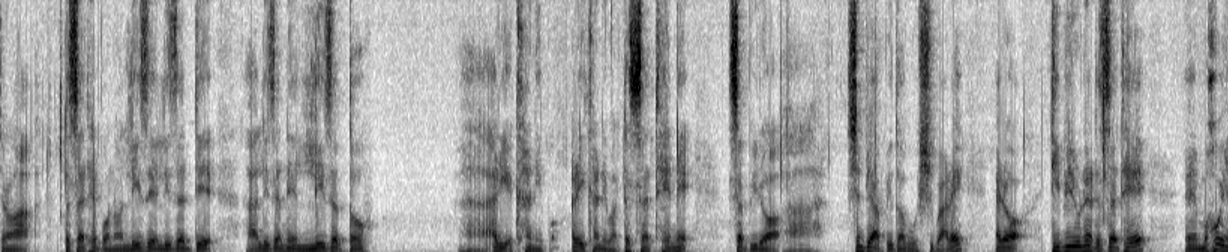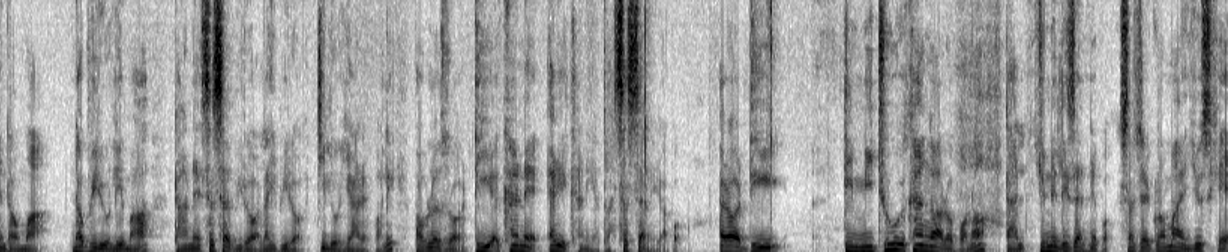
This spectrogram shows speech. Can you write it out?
ကျွန်တော်ကတစ်ဆက်ထက်ပေါ့နော်40 41 42 43အာအဲ့ဒီအခန်းတွေပေါ့အဲ့ဒီအခန်းတွေပါတစ်ဆက်ထဲနဲ့ဆက်ပြီးတော့အာရှင်းပြပေးသွားဖို့ရှိပါတယ်အဲ့တော့ဒီဗီဒီယိုနဲ့တစ်ဆက်ထဲအဲမဟုတ်ရင်တောင်မှ နောက်ဗီဒီယိုလေးမှာဒါနဲ့ဆက်ဆက်ပြီးတော့လိုက်ပြီးတော့ကြည့်လို့ရတယ်ပေါ့လေဘာဖြစ်လို့ဆိုတော့ဒီအခန်းနဲ့အဲ့ဒီအခန်းတွေကသူဆက်ဆက်နေတာပေါ့အဲ့တော့ဒီဒီ me too အခန်းကတော့ပေါ့နော်ဒါ unit 42ပေါ့ social grammar and use ခဲ့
